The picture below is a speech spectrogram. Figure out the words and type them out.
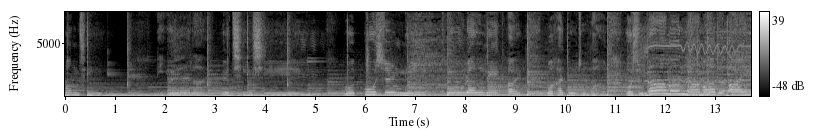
忘记，你越来越清晰。不是你突然离开，我还不知道我是那么那么的爱你，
